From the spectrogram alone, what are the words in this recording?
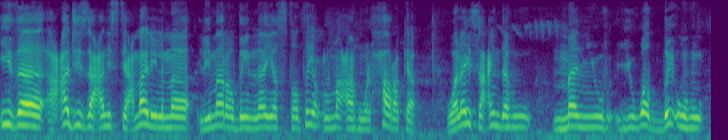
إذا عجز عن استعمال الماء لمرض لا يستطيع معه الحركة وليس عنده من يوضئه وخاف خروج الوقت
